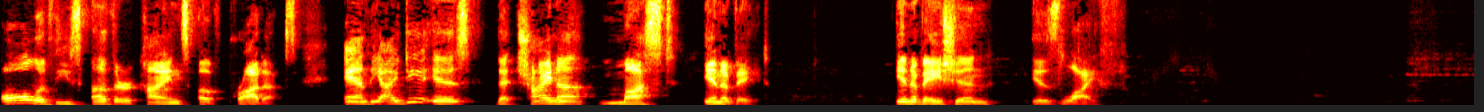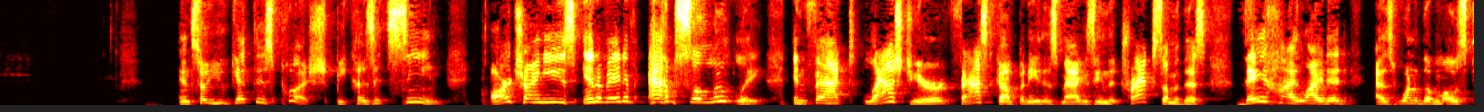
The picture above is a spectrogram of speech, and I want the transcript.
all of these other kinds of products. And the idea is that China must innovate. Innovation is life. And so you get this push because it's seen. Are Chinese innovative? Absolutely. In fact, last year, Fast Company, this magazine that tracks some of this, they highlighted as one of the most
